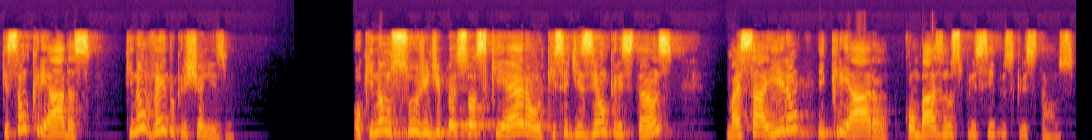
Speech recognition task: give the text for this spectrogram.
que são criadas, que não vêm do cristianismo. Ou que não surgem de pessoas que eram ou que se diziam cristãs, mas saíram e criaram com base nos princípios cristãos.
